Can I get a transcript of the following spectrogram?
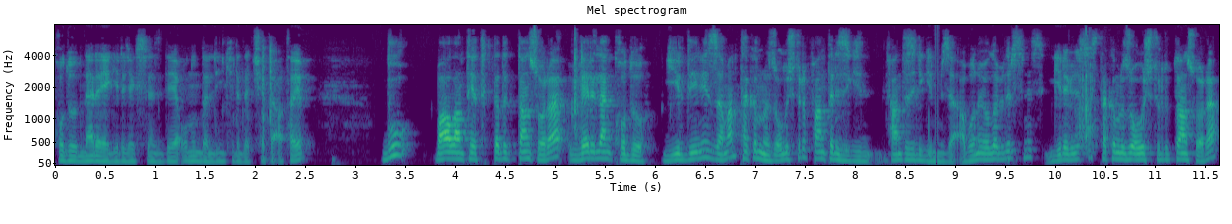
kodu nereye gireceksiniz diye onun da linkini de chat'e atayım. Bu bağlantıya tıkladıktan sonra verilen kodu girdiğiniz zaman takımınızı oluşturup Fantasy, Ligi- Fantasy Ligimize abone olabilirsiniz. Girebilirsiniz. Takımınızı oluşturduktan sonra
